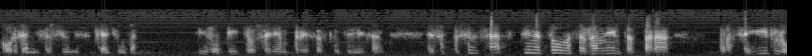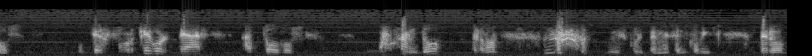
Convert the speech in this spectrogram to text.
organizaciones que ayudan. Y repito, si hay empresas que utilizan eso, pues el SAT tiene todas las herramientas para, para seguirlos. Pero ¿por qué golpear a todos cuando, perdón, disculpen, es el COVID, pero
